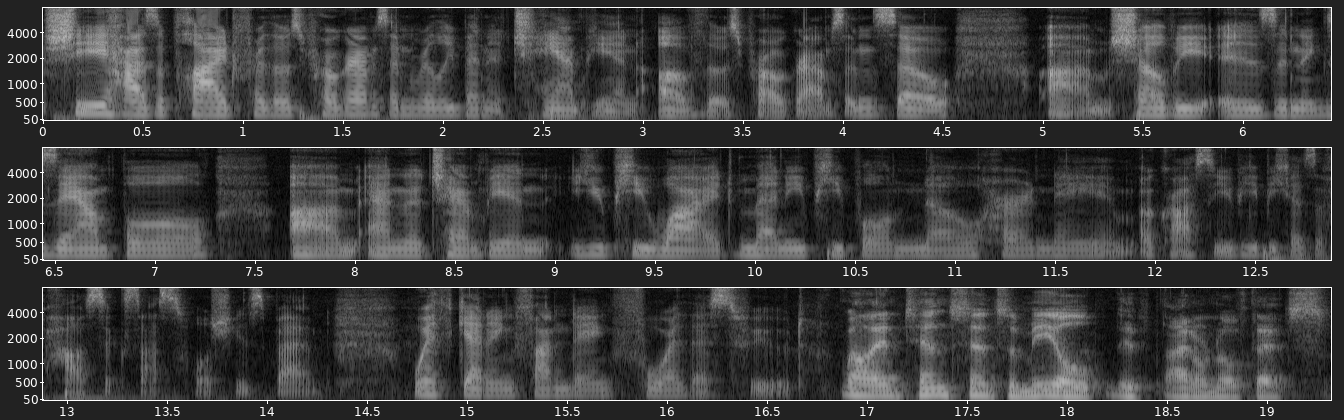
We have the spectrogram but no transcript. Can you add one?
she has applied for those programs and really been a champion of those programs. And so um, Shelby is an example um, and a champion UP wide. Many people know her name across UP because of how successful she's been with getting funding for this food. Well, and 10 cents a meal, if, I don't know if that's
